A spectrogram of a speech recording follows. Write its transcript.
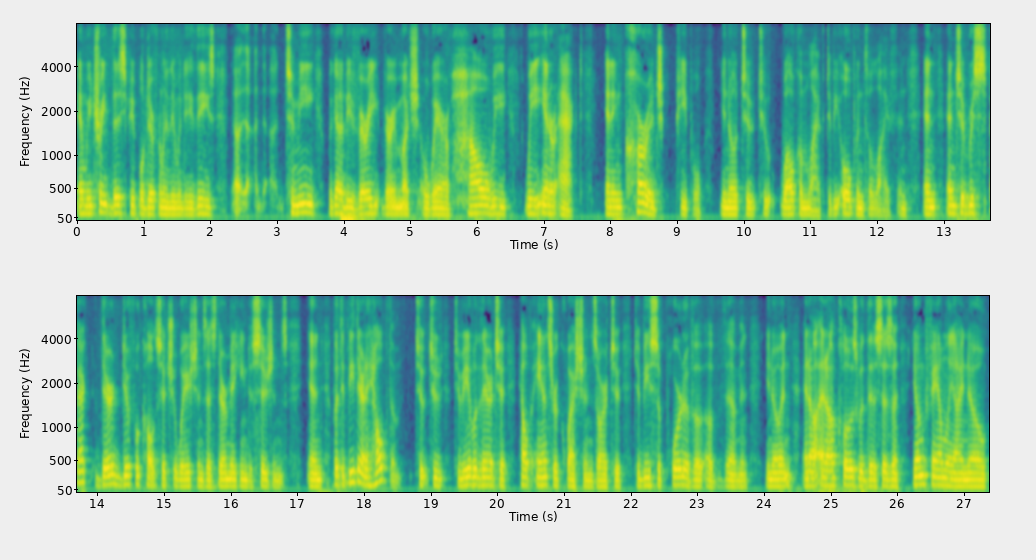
and we treat these people differently than we do these. Uh, to me, we got to be very, very much aware of how we we interact and encourage people you know, to, to welcome life, to be open to life, and, and, and to respect their difficult situations as they're making decisions, and but to be there to help them, to, to, to be able to there to help answer questions or to, to be supportive of, of them, and you know, and and I'll, and I'll close with this: as a young family, I know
